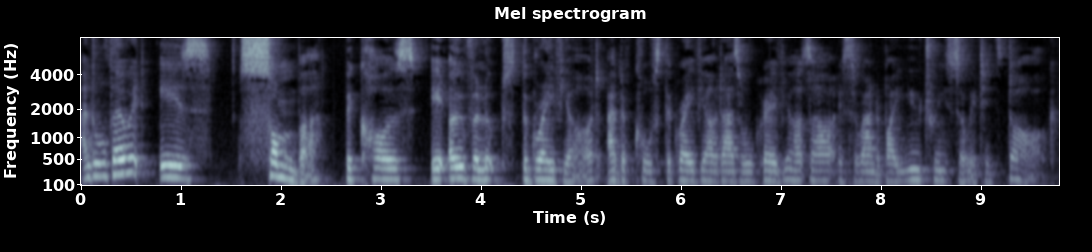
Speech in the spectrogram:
and although it is sombre because it overlooks the graveyard, and of course, the graveyard, as all graveyards are, is surrounded by yew trees, so it is dark.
